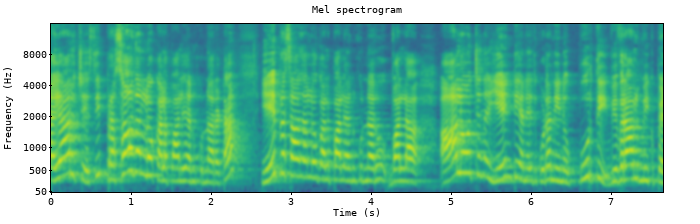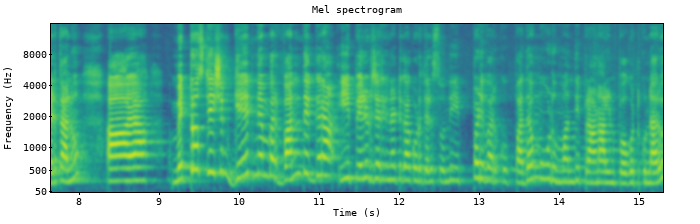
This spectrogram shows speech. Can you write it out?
తయారు చేసి ప్రసాదంలో కలపాలి అనుకున్నారట. ఏ ప్రసాదంలో కలపాలి అనుకున్నారు? వాళ్ళ ఆలోచన ఏంటి అనేది కూడా నేను పూర్తి వివరాలు మీకు పెడతాను. Metro station gate number one దగ్గర ఈ పేలుడు జరిగినట్టుగా కూడా తెలుస్తుంది. ఇప్పటి వరకు పదమూడు మంది ప్రాణాలను పోగొట్టుకున్నారు.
